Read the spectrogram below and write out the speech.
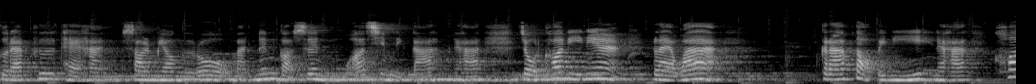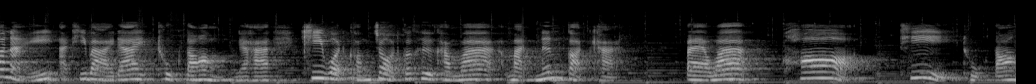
กราฟคือแทหันซอลเมียงโรมัดนึ่นก่อซึนหมูออชิมนิกะนะคะ โจทย์ข้อนี้เนี่ยแปลว่า กราฟต่อไปนี้นะคะ ข้อไหนอธิบายได้ถูกต้องนะคะ คีย์เวิร์ดของโจทย์ก็คือคำว่าหมัดเนึ่นกอดค่ะ แปลว่า ข้อที่ถูกต้อง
